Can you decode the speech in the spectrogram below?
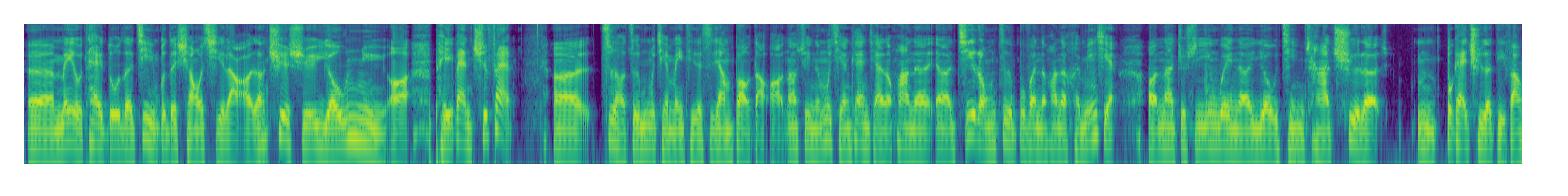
呃，没有太多的进一步的消息了啊。然后确实有女啊陪伴吃饭，呃，至少这个目前媒体的是这样报道啊。那所以呢，目前看起来的话呢，呃，基隆这个部分的话呢，很明显啊，那就是因为呢有警察去了，嗯，不该去的地方，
